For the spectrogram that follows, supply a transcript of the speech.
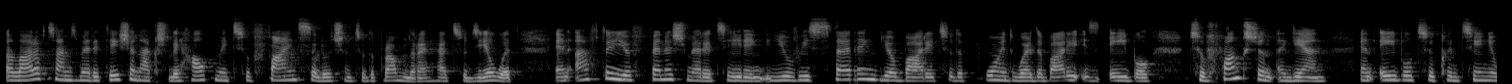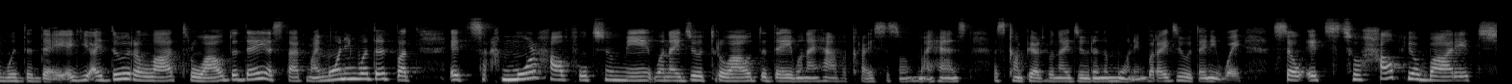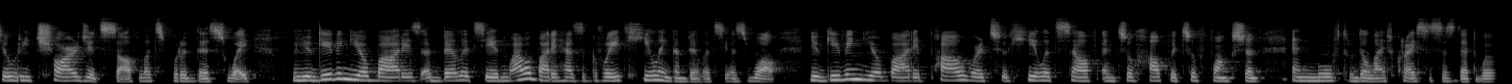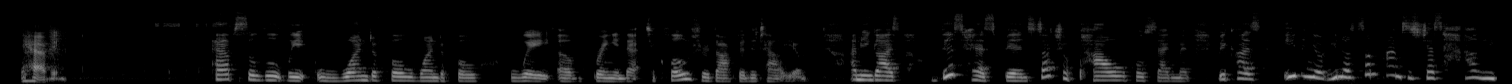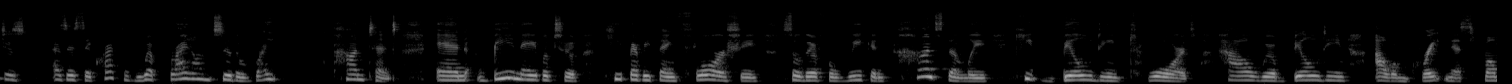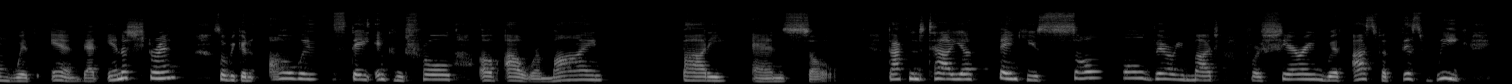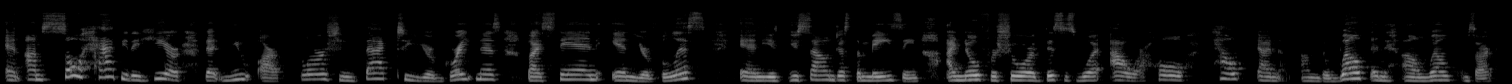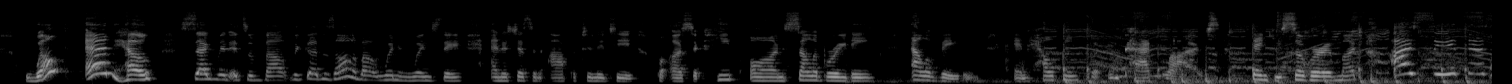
a lot of times meditation actually helped me to find solution to the problem that I had to deal with. And after you finish meditating, you're resetting your body to the point where the body is able to function again and able to continue with the day. I, do it a lot throughout the day. I start my morning with it, but it's more helpful to me when I do it throughout the day when I have a crisis on my hands as compared when I do it in the morning, but I do it anyway. So it's to help your body to recharge itself, let's put it this way. You're giving your body's ability, and our body has a great healing ability as well. You're giving your body power to heal itself and to help it to function and move through the life crises that we're having. Absolutely wonderful, wonderful way of bringing that to closure, Dr. Natalia. I mean, guys, this has been such a powerful segment because even you, you know, sometimes it's just how you just, as I say, crack the whip right onto the right content and being able to keep everything flourishing so therefore we can constantly keep building towards how we're building our greatness from within that inner strength so we can always stay in control of our mind body and soul. Dr natalia thank you so very much for sharing with us for this week. And I'm so happy to hear that you are flourishing back to your greatness by staying in your bliss. And you, you sound just amazing. I know for sure this is what our whole health and um, the wealth and um, wealth, I'm sorry, wealth and health segment it's about because it's all about winning Wednesday. And it's just an opportunity for us to keep on celebrating elevating and helping to impact lives. Thank you so very much. I see this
